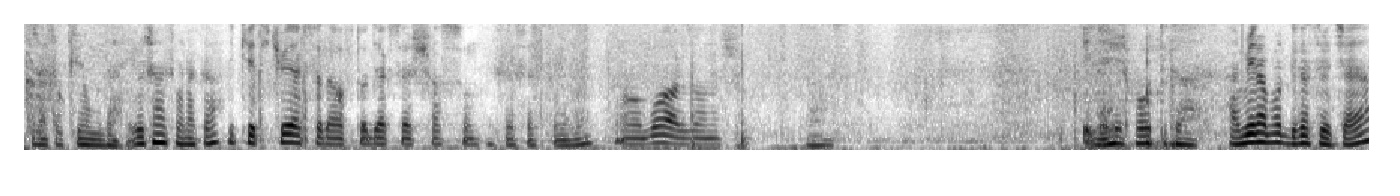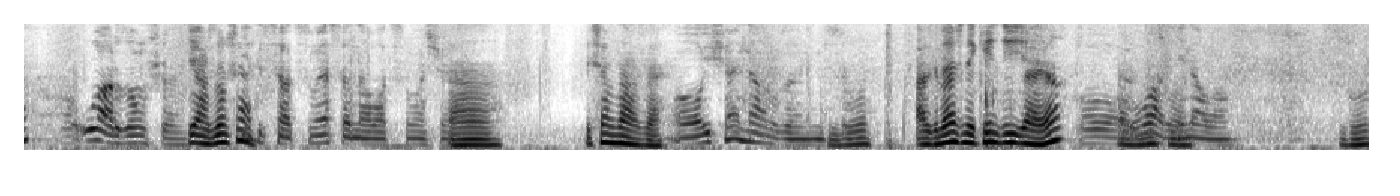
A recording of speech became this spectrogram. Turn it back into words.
Красовкиём буда. Ё чанд сомон ака? и кетичо 170 160 сум О, бо арзон мешавад Инеш бор дига. Ҳамира бор дига свет чая? ӯ арзон шад И арзон ша? 200 сум 190 сум шад Аа. Ишам нағза. о ишай нағза мисол Зур. Аргнаш некин и ая? о Арзон Зур.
